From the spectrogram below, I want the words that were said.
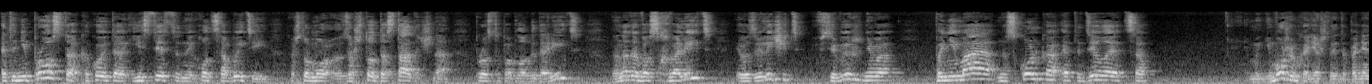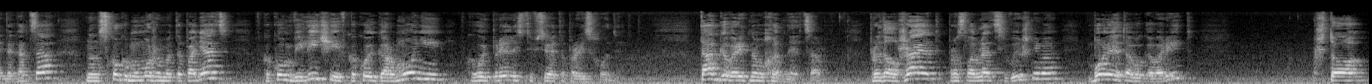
это не просто какой-то естественный ход событий, за что, за что достаточно просто поблагодарить, но надо восхвалить и возвеличить Всевышнего, понимая, насколько это делается мы не можем, конечно, это понять до конца, но насколько мы можем это понять, каком величии, в какой гармонии, в какой прелести все это происходит. Так говорит на выходные царь. Продолжает прославлять Всевышнего, более того говорит, что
